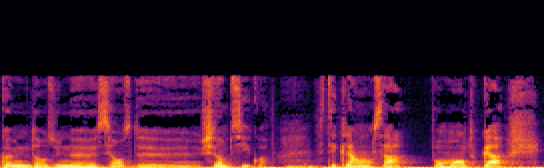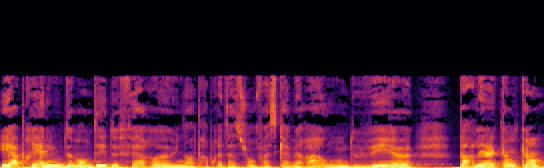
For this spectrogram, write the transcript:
comme dans une séance de chez un psy quoi. Mmh. C'était clairement ça pour moi en tout cas. Et après, elle nous demandait de faire une interprétation face caméra où on devait parler à quelqu'un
